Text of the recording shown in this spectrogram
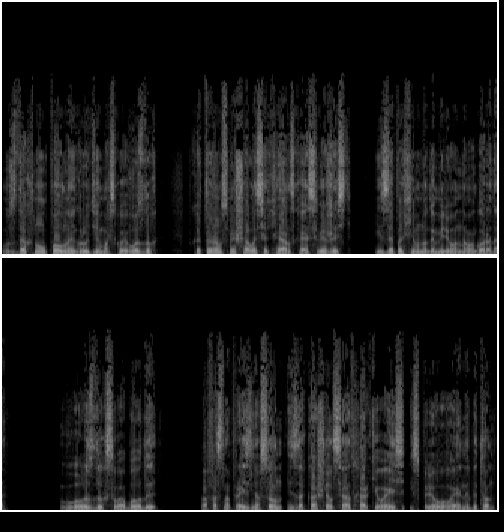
вздохнул полной грудью морской воздух, в котором смешалась океанская свежесть и запахи многомиллионного города. «Воздух свободы!» Пафосно произнес он и закашлялся, отхаркиваясь и сплевывая на бетон.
